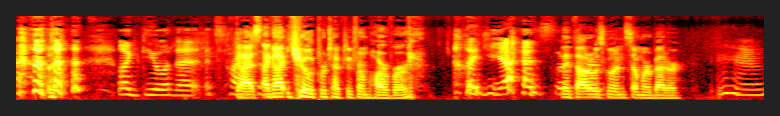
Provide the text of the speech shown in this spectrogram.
like deal with it. It's time. Guys, to- I got yield protected from Harvard. like yes. they thought I was going somewhere better. hmm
